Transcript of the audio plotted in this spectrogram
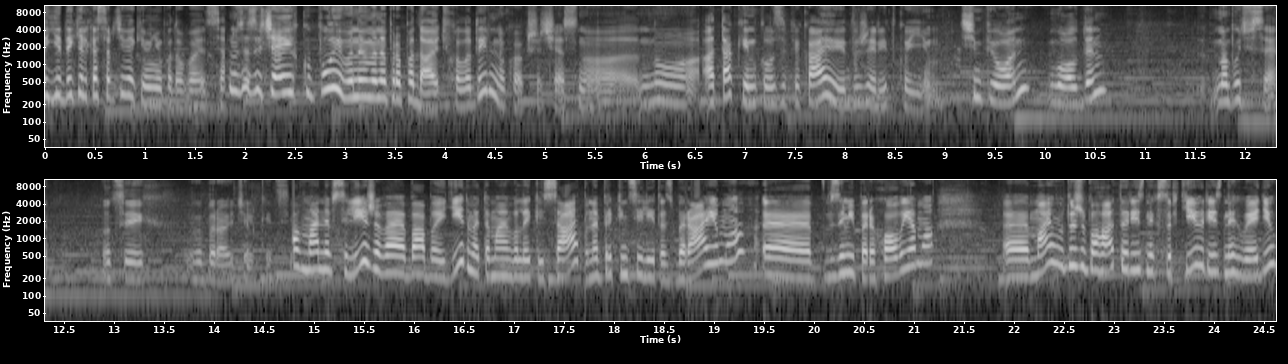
є декілька сортів, які мені подобаються. Ну, зазвичай я їх купую, вони в мене пропадають в холодильнику, якщо чесно. Ну, а так інколи запікаю і дуже рідко їм. Чемпіон, Голден, мабуть, все. Оце їх вибираю тільки ці. А В мене в селі живе баба і дід. Ми там маємо великий сад. Наприкінці літа збираємо, е, в зимі переховуємо. Е, Маємо дуже багато різних сортів, різних видів.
